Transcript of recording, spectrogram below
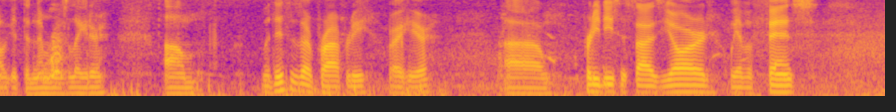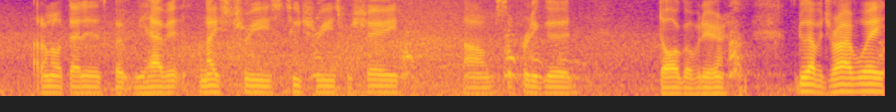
I'll get the numbers later. Um, but this is our property right here. Pretty decent sized yard. We have a fence. I don't know what that is, but we have it. Nice trees, two trees for shade. Um, so pretty good. Dog over there. We do have a driveway.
